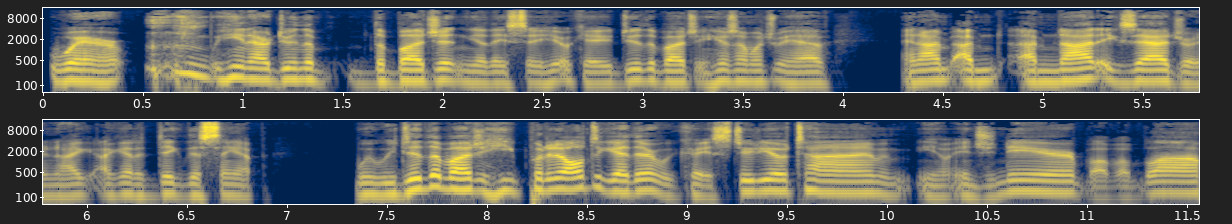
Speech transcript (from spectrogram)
where he and I are doing the, the budget. And you know, they say, okay, do the budget. Here's how much we have. And I'm I'm I'm not exaggerating. I, I got to dig this thing up. When we did the budget, he put it all together. We created studio time, you know, engineer, blah blah blah.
